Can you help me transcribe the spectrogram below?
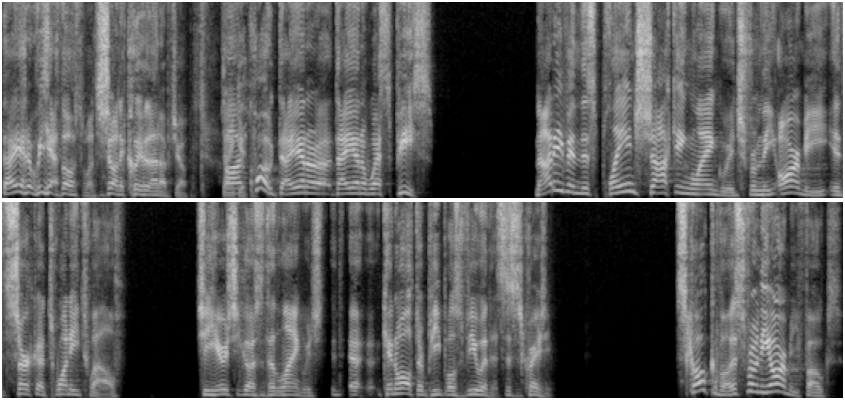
Diana, yeah, those ones. Just want to clear that up, Joe. Uh, quote Diana Diana West piece. Not even this plain shocking language from the army in circa 2012. She here she goes into the language uh, can alter people's view of this. This is crazy. Skolkovo, this is from the army, folks.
